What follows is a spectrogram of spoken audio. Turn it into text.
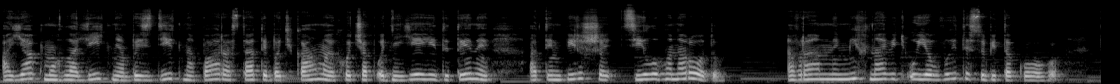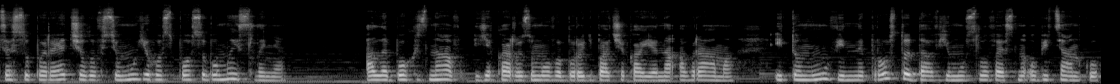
А як могла літня, бездітна пара стати батьками хоча б однієї дитини, а тим більше цілого народу? Авраам не міг навіть уявити собі такого, це суперечило всьому його способу мислення. Але Бог знав, яка розумова боротьба чекає на Авраама, і тому він не просто дав йому словесну обіцянку,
